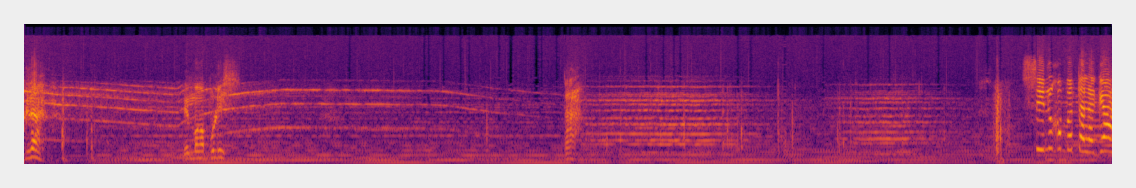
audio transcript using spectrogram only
Huwag na! May mga pulis. Tara! Sino ka ba talaga?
